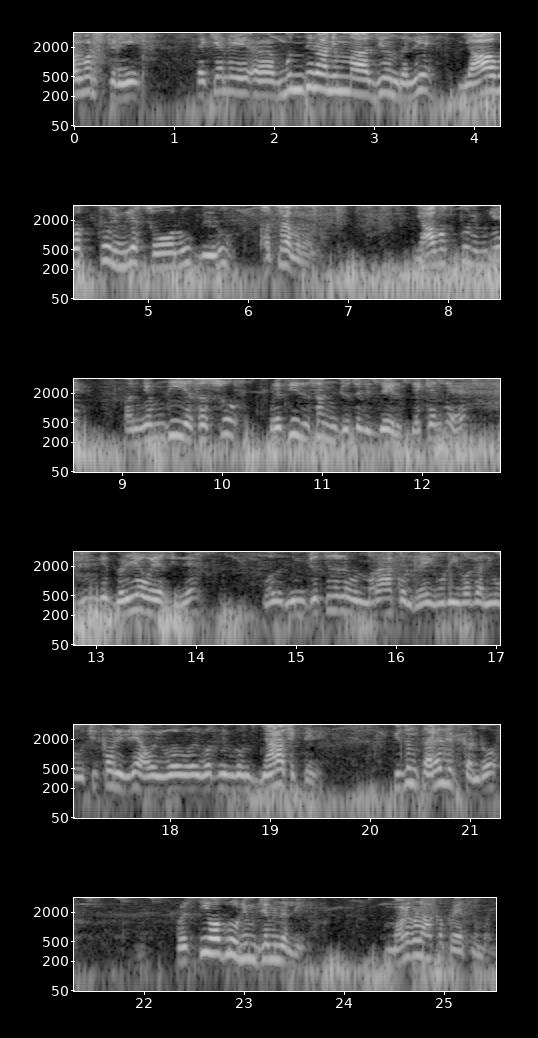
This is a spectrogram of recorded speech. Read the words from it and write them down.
ಅಳವಡಿಸ್ಕೊಳ್ಳಿ. ಯಾಕೆಂದರೆ ಮುಂದಿನ ನಿಮ್ಮ ಜೀವನದಲ್ಲಿ ಯಾವತ್ತೂ ನಿಮಗೆ ಸೋಲು, ಬೀಳು ಹತ್ತಿರ ಬರಲ್ಲ. ಯಾವತ್ತೂ ನಿಮಗೆ ನೆಮ್ಮದಿ, ಯಶಸ್ಸು ಪ್ರತಿ ದಿವಸ ನಿಮ್ಮ ಜೊತೇಲಿ ಇದ್ದೇ ಇರುತ್ತೆ. ಯಾಕೆಂದರೆ, ನಿಮಗೆ ಬೆಳೆಯೋ ವಯಸ್ಸಿದೆ. ಒಂದು, ನಿಮ್ಮ ಜೊತೆಯಲ್ಲೇ ಒಂದು ಮರ ಹಾಕ್ಕೊಂಡ್ರೆ ನೋಡಿ, ಇವಾಗ ನೀವು ಚಿಕ್ಕವರಿದ್ರೆ, ಅವ, ಇವ- ಇವತ್ತು ನಿಮಗೆ ಒಂದು ಜ್ಞಾನ ಸಿಗ್ತಾಯಿದೆ ಇದನ್ನು ತಲೆಯಲ್ಲಿಟ್ಕೊಂಡು ಪ್ರತಿಯೊಬ್ಬರು ನಿಮ್ಮ ಜಮೀನಲ್ಲಿ ಮರಗಳು ಹಾಕೋ ಪ್ರಯತ್ನ ಮಾಡಿ.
